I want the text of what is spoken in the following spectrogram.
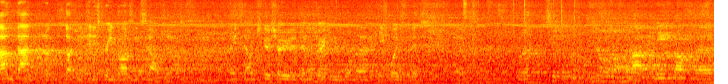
I'm Dan, and I'm conducting Ediz Greengrass's South Basically, I'm just going to show you a demonstration of what uh, the key points of this. About knees up, uh,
